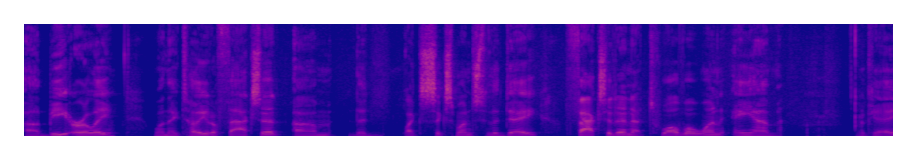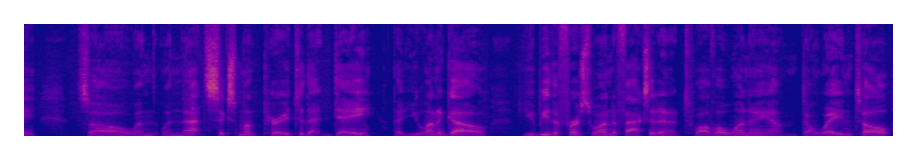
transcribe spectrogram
uh, be early when they tell you to fax it um, the like six months to the day fax it in at 1201 a.m okay? So when when that six month period to that day that you want to go you be the first one to fax it in at 1201 a.m don't wait until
